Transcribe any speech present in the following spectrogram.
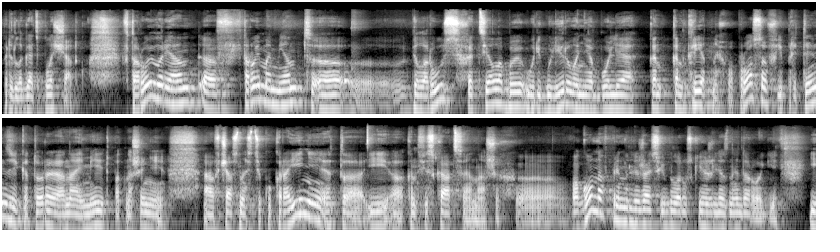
предлагать площадку. Второй вариант, э, второй момент. Э, Беларусь хотела бы урегулирования более кон- конкретных вопросов и претензий, которые она имеет по отношению, э, в частности, к Украине. Это и конфискация наших вагонов, принадлежащих белорусской железной дороге, и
